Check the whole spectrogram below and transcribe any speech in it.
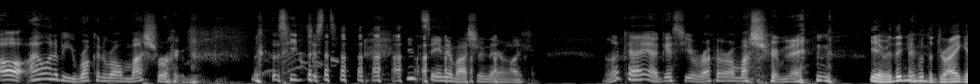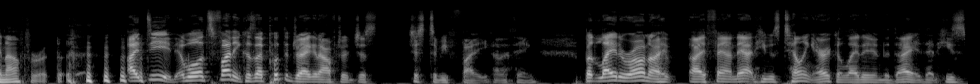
oh, I want to be rock and roll mushroom because he just he'd seen a mushroom there. I'm like, okay, I guess you're rock and roll mushroom then. Yeah, but then you put the dragon after it. I did. Well, it's funny because I put the dragon after it just just to be funny, kind of thing. But later on, I I found out he was telling Erica later in the day that his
